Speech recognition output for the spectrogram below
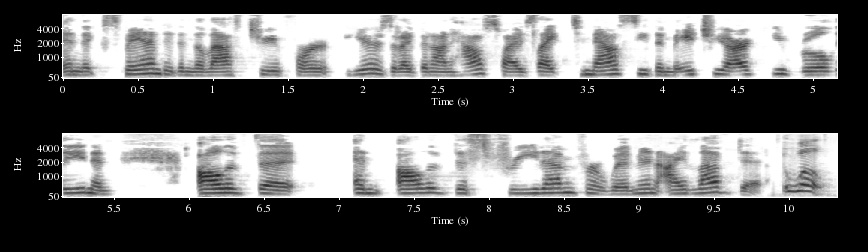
and expanded in the last three or four years that I've been on Housewives, like to now see the matriarchy ruling and all of the and all of this freedom for women, I loved it. Well,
